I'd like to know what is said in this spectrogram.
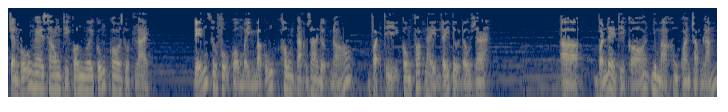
Trần Vũ nghe xong thì con ngươi cũng co rụt lại. Đến sư phụ của mình mà cũng không tạo ra được nó, vậy thì công pháp này lấy từ đâu ra? À, vấn đề thì có nhưng mà không quan trọng lắm.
